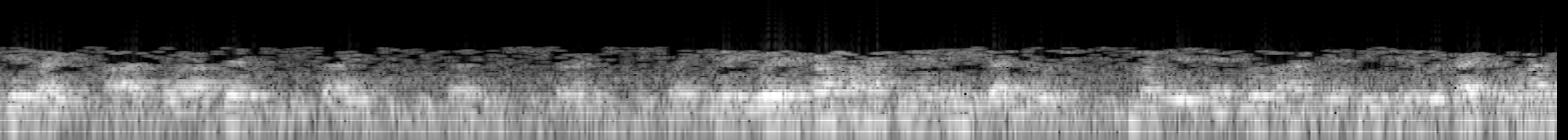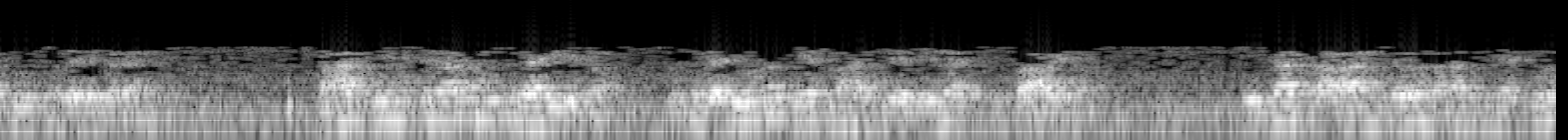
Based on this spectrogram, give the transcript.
ඒකයි ආස්වාද ඉස්සයි ඉස්සයි ඉස්සයි ඉස්සයි කියලා ඉවරනකම් මහත් නැතේ හිතන්න ඕනේ. මම මේ නැතුව මහත් නැතේ කියන කොටයි කොහොමද කුසලයේ කරන්නේ. මහත් කියන කෙනාට මුතු වැඩි වෙනවා. මුතු වැඩි වුණොත් ඒක මහත් වෙන එපා වෙනවා. ඒක සාරාංශව මනස් නැතුව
